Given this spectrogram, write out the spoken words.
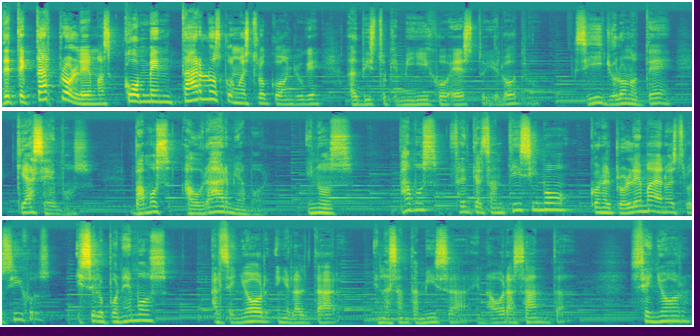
detectar problemas, comentarlos con nuestro cónyuge. Has visto que mi hijo esto y el otro. Sí, yo lo noté. ¿Qué hacemos? Vamos a orar, mi amor. Y nos vamos frente al Santísimo con el problema de nuestros hijos y se lo ponemos al Señor en el altar, en la Santa Misa, en la hora santa. Señor,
